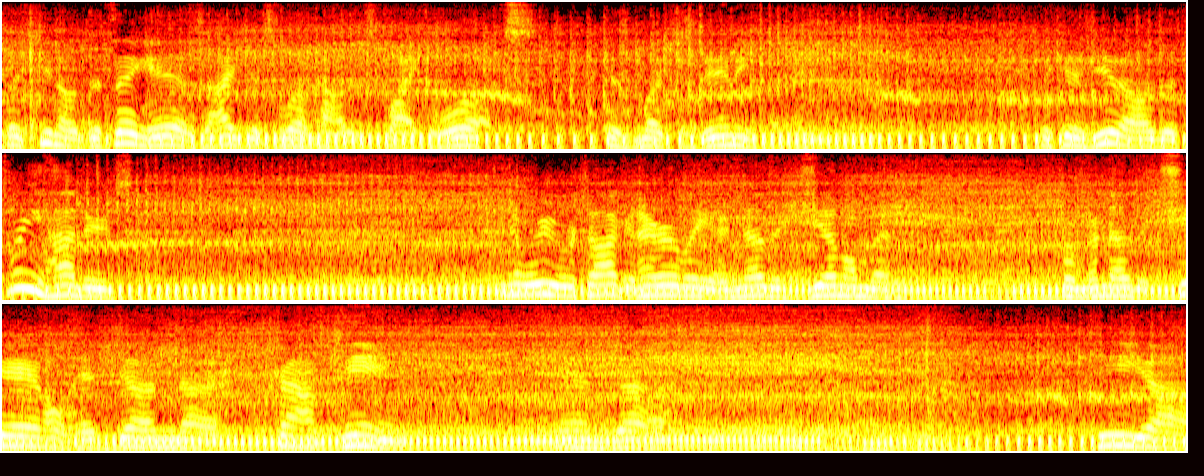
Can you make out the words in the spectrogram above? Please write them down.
but you know the thing is, I just love how bike looks as much as anything. Because you know the 300s. You know we were talking earlier. Another gentleman from another channel had done uh, Crown King, and uh, he uh,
